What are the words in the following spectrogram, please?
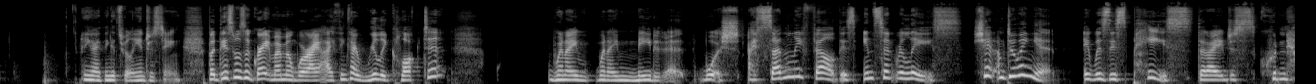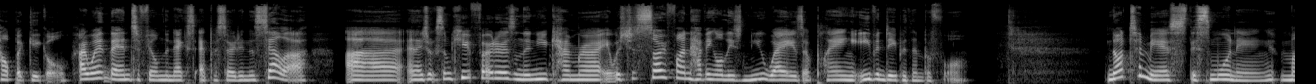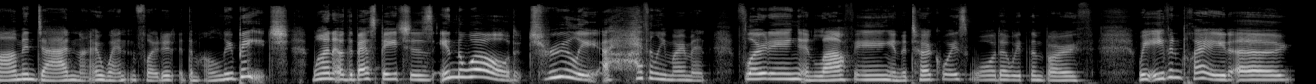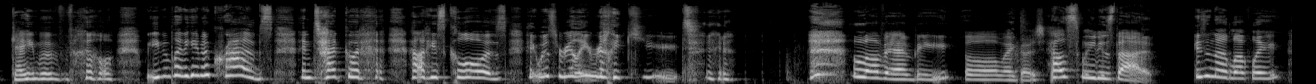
Anyway, I think it's really interesting. But this was a great moment where I, I think I really clocked it when I when I needed it. Whoosh! I suddenly felt this instant release. Shit, I'm doing it it was this piece that I just couldn't help but giggle. I went then to film the next episode in the cellar. Uh, and I took some cute photos on the new camera. It was just so fun having all these new ways of playing even deeper than before. Not to miss, this morning, mom and dad and I went and floated at the Mullaloo Beach, one of the best beaches in the world. Truly a heavenly moment, floating and laughing in the turquoise water with them both. We even played a game of, we even played a game of crabs, and dad got out his claws. It was really, really cute. Love Ambi. Oh my gosh. How sweet is that? Isn't that lovely?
